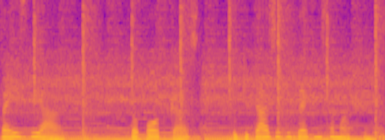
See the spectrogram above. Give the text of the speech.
Face the Art, το podcast που κοιτάζει την τέχνη στα μάτια.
